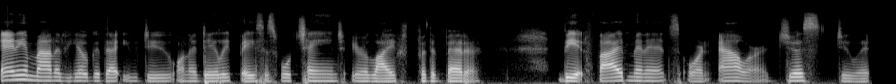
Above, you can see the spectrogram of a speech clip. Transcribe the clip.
Any amount of yoga that you do on a daily basis will change your life for the better. Be it five minutes or an hour, just do it.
